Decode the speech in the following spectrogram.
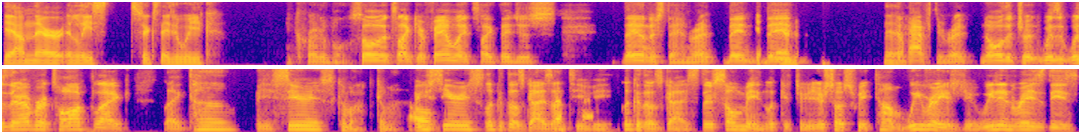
yeah, I'm there at least six days a week. Incredible. So it's like your family, it's like they just they understand, right? They Yeah, they and they have to, right? No other choice. Was was there ever a talk like like Tom, are you serious? Come on, come on. Are you Oh, serious? Look at those guys on TV. Look at those guys. They're so mean. Look at you. You're so sweet. Tom, we raised you. We didn't raise these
